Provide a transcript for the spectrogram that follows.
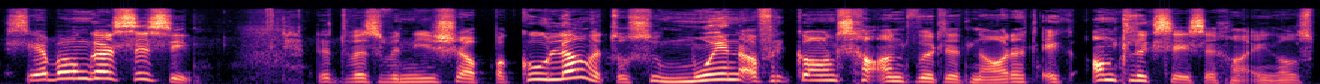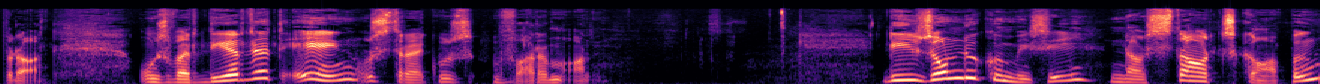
Siyabonga sissie. Dit was Venetia Pakula wat ons so mooi in Afrikaans geantwoord het nadat ek amptelik sê sy gaan Engels praat. Ons waardeer dit en ons trek ons warm aan. Die Zondo-kommissie na staatskaping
